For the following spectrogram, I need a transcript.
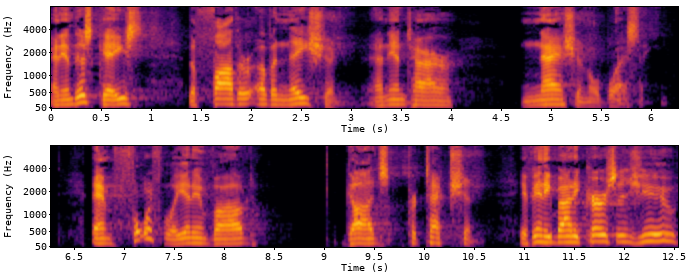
And in this case, the father of a nation, an entire national blessing. And fourthly, it involved God's protection. If anybody curses you,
